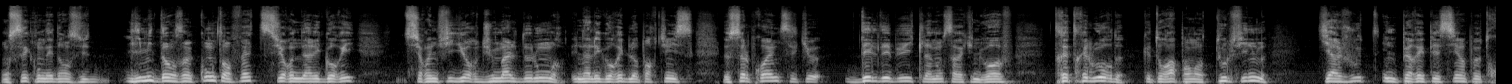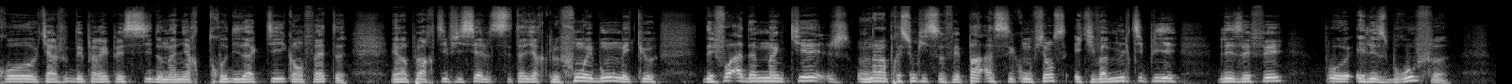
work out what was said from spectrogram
on sait qu'on est dans une limite dans un conte, en fait, sur une allégorie. sur une figure du mal de l'ombre, une allégorie de l'opportunisme. Le seul problème, c'est que dès le début, il te l'annonce avec une voix off très très lourde que tu auras pendant tout le film, qui ajoute une péripétie un peu trop, qui ajoute des péripéties de manière trop didactique en fait, et un peu artificielle. C'est-à-dire que le fond est bon, mais que des fois Adam j- on a l'impression qu'il se fait pas assez confiance et qu'il va multiplier les effets et les sbroufs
